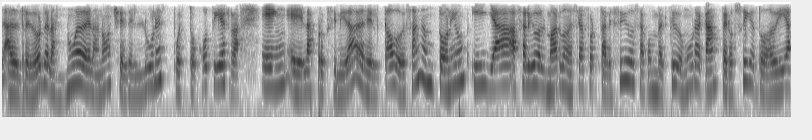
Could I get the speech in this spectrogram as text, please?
alrededor de las 9 de la noche del lunes pues tocó tierra en eh, las proximidades del Cabo de San Antonio y ya ha salido al mar donde se ha fortalecido, se ha convertido en huracán, pero sigue todavía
